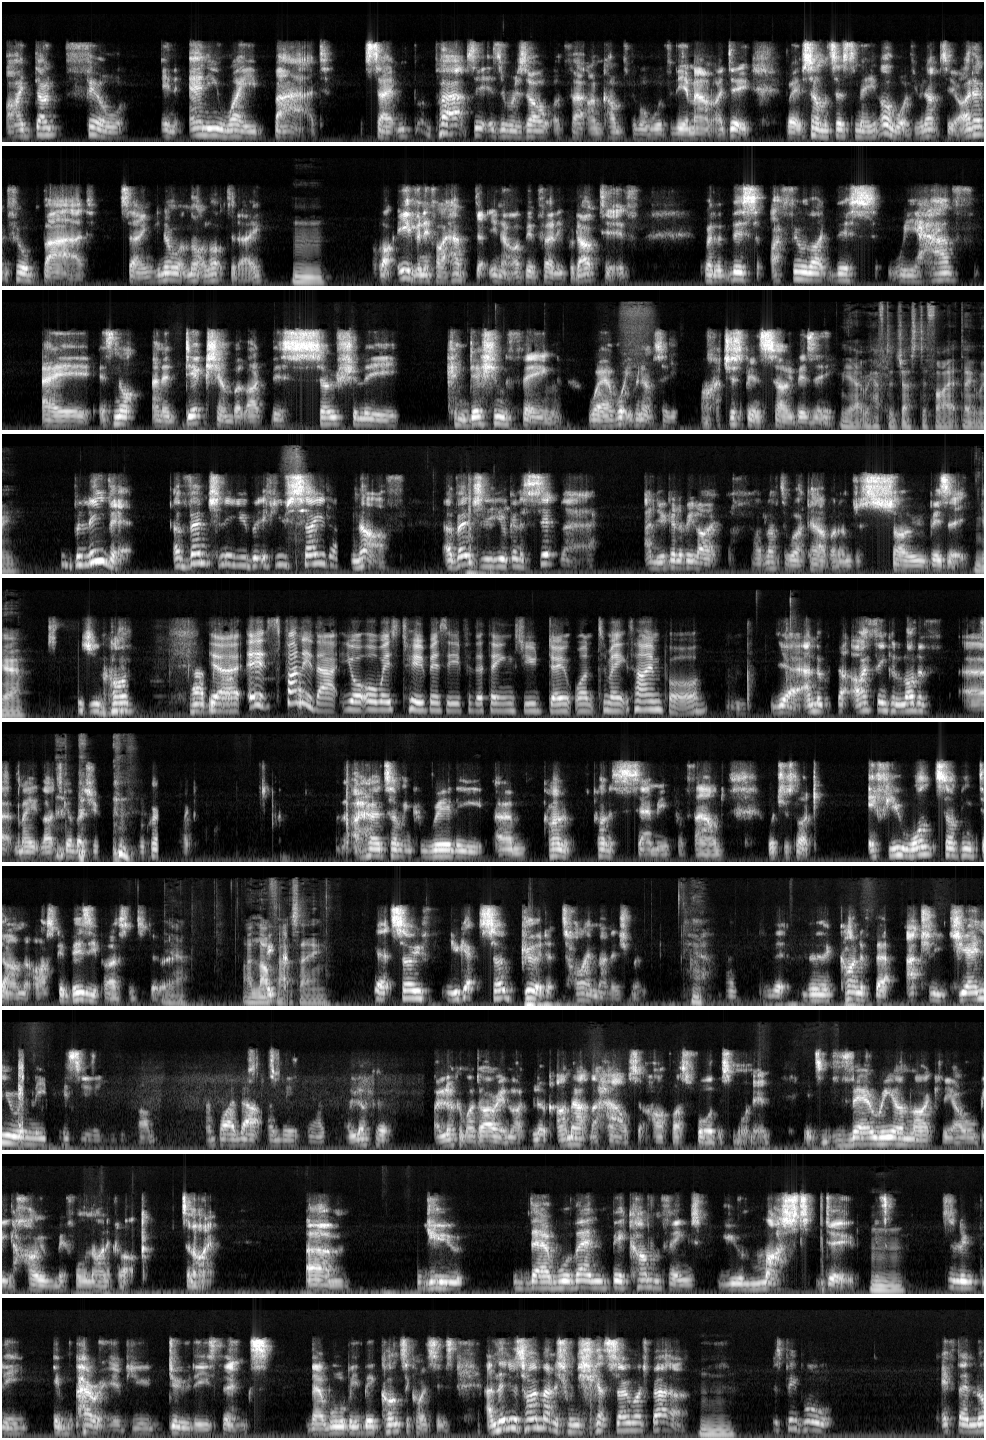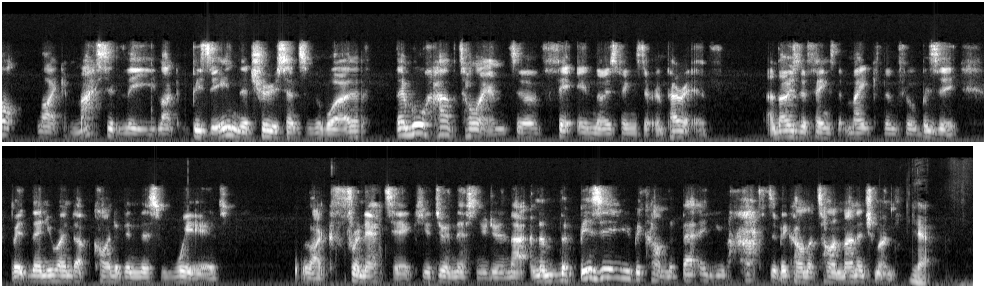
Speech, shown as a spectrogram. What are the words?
I don't feel in any way bad. So perhaps it is a result of that I'm comfortable with the amount I do. But if someone says to me, "Oh, what have you been up to?" I don't feel bad saying, "You know what? Not a lot today." Hmm. like even if I have, you know, I've been fairly productive, but at this, I feel like this, we have a, it's not an addiction, but like this socially conditioned thing where what you've been up to, oh, I've just been so busy. Yeah, we have to justify it, don't we? Believe it. Eventually, you, but if you say that enough, eventually you're going to sit there and you're going to be like, I'd love to work out, but I'm just so busy. Yeah. You can't. Have Yeah, it's funny that you're always too busy for the things you don't want to make time for. Yeah, and the, the, I think a lot of uh, mate, like to go back to your question, like I heard something really um, kind of kind of semi profound, which is like if you want something done, ask a busy person to do it. Yeah. I love that saying. Yeah, so you get so good at time management. Yeah. The, the kind of the actually genuinely busier you become, and by that I mean like, I look at I look at my diary and like, look, I'm out the house at half past four this morning. It's very unlikely I will be home before nine o'clock tonight. Um, you, there will then become things you must do. It's Hmm. absolutely imperative you do these things. There will be big consequences, and then your time management just gets so much better Hmm. because people, if they're not like massively like busy in the true sense of the word, they will have time to fit in those things that are imperative, and those are the things that make them feel busy. But then you end up kind of in this weird, like frenetic. You're doing this and you're doing that, and the, the busier you become, the better you have to become at time management Yeah.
